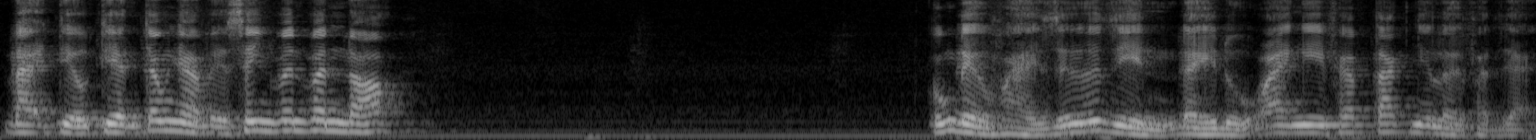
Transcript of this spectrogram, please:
đại tiểu tiện trong nhà vệ sinh, vân vân đó. Cũng đều phải giữ gìn đầy đủ oai nghi phép tắc như lời phật dạy.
